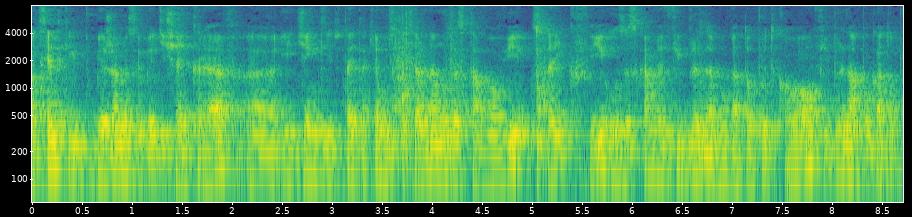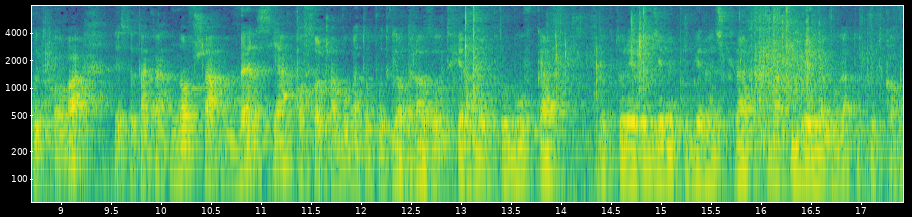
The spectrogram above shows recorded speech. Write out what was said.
pacjentki pobierzemy sobie dzisiaj krew e, i dzięki tutaj takiemu specjalnemu zestawowi z tej krwi uzyskamy fibrynę bogatopłytkową. Fibryna bogatopłytkowa jest to taka nowsza wersja osocza bogatopłytkowego. Od razu otwieramy próbówkę, do której będziemy pobierać krew na fibrynę bogatopłytkową.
